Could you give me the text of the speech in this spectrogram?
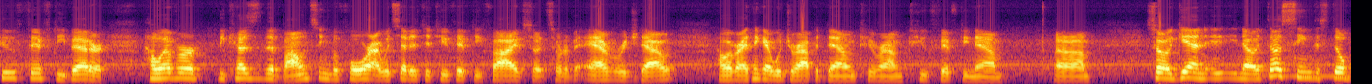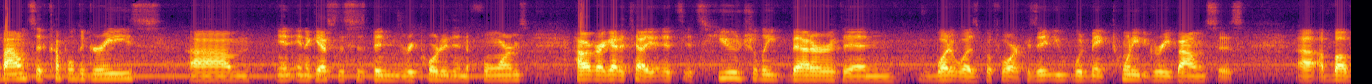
250 better. However, because of the bouncing before, I would set it to 255, so it sort of averaged out. However, I think I would drop it down to around 250 now. Um, so again, it, you know, it does seem to still bounce a couple degrees, um, and, and, I guess this has been reported in the forums. However, I got to tell you, it's it's hugely better than what it was before because it would make 20 degree bounces uh, above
